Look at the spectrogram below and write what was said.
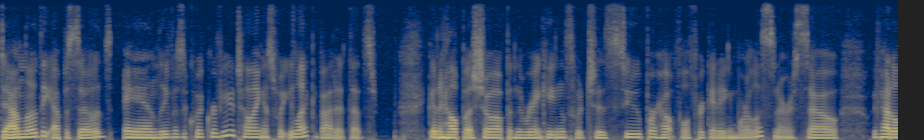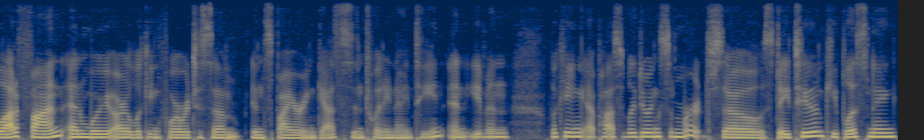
download the episodes and leave us a quick review telling us what you like about it. That's going to help us show up in the rankings, which is super helpful for getting more listeners. So we've had a lot of fun and we are looking forward to some inspiring guests in 2019 and even looking at possibly doing some merch. So stay tuned, keep listening,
